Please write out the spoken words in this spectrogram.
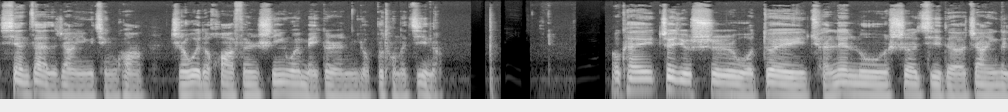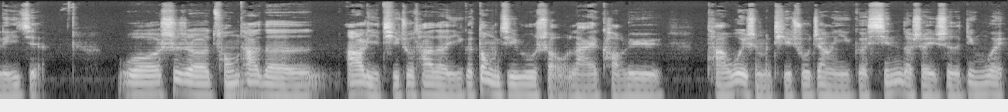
现在的这样一个情况，职位的划分是因为每个人有不同的技能。OK，这就是我对全链路设计的这样一个理解。我试着从他的阿里提出他的一个动机入手来考虑。他为什么提出这样一个新的设计师的定位，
